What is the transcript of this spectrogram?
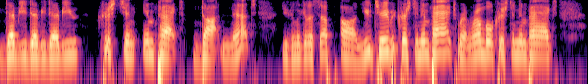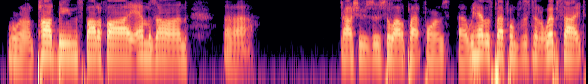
www.christianimpact.net. You can look at us up on YouTube at Christian Impact. We're on Rumble, Christian Impact. We're on Podbean, Spotify, Amazon. Uh, gosh, there's just a lot of platforms. Uh, we have those platforms listed on our website.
